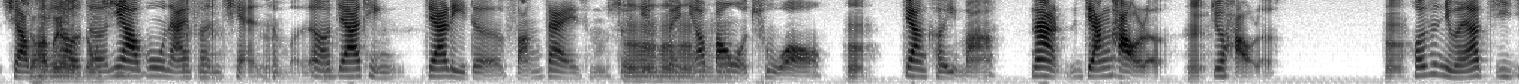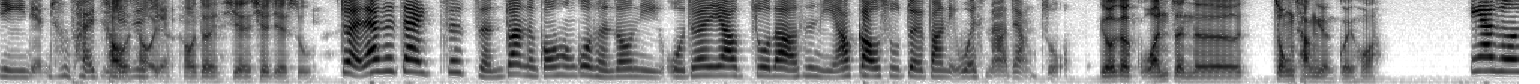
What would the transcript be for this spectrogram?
小朋友的尿布、奶粉钱什么，然后家庭家里的房贷什么水电费你要帮我出哦，嗯，这样可以吗？那讲好了嗯。就好了，嗯，或是你们要激进一点，就拍直接吵吵写，哦，对，写谢结书，对，但是在这整段的沟通过程中，你我觉得要做到的是，你要告诉对方你为什么要这样做。有一个完整的中长远规划。应该说，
